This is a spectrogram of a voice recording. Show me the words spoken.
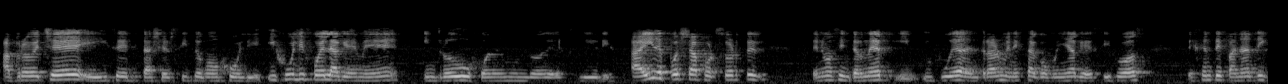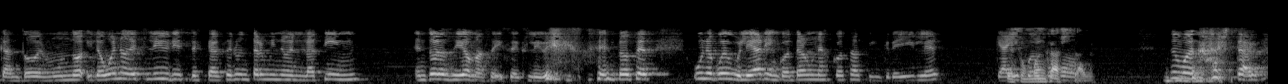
aproveché e hice el tallercito con Juli. Y Juli fue la que me introdujo en el mundo de ex libris. Ahí después ya por suerte tenemos internet y pude adentrarme en esta comunidad que decís vos, de gente fanática en todo el mundo. Y lo bueno de ex libris es que al ser un término en latín, en todos los idiomas se dice ex libris. Entonces, uno puede googlear y encontrar unas cosas increíbles que ahí es un buen hashtag. un buen hashtag.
